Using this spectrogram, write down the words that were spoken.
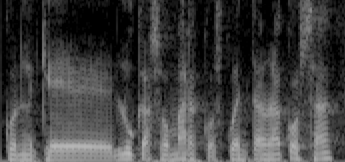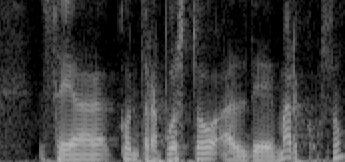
con el que Lucas o Marcos cuentan una cosa sea contrapuesto al de Marcos. ¿no?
